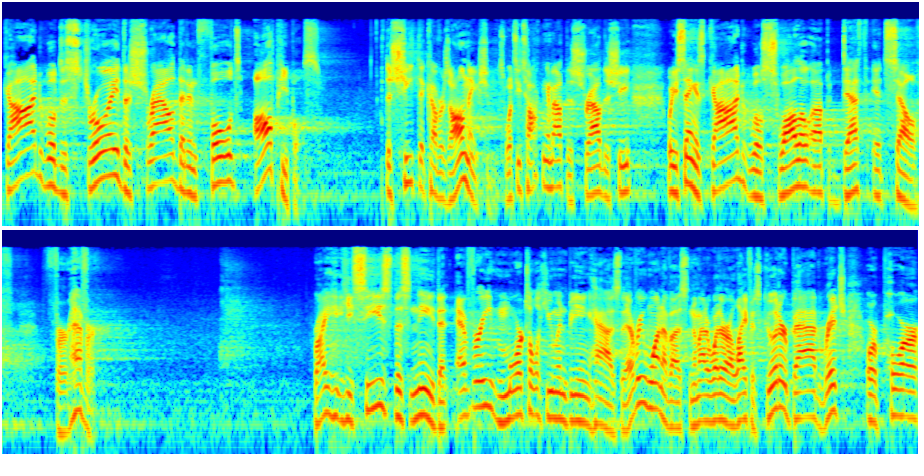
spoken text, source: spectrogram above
God will destroy the shroud that enfolds all peoples, the sheet that covers all nations. What's he talking about? This shroud, the sheet? What he's saying is God will swallow up death itself forever right? He sees this need that every mortal human being has, that every one of us, no matter whether our life is good or bad, rich or poor,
